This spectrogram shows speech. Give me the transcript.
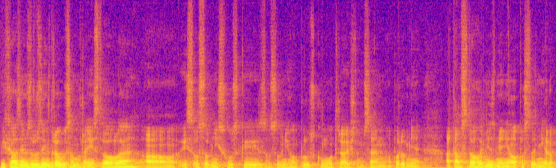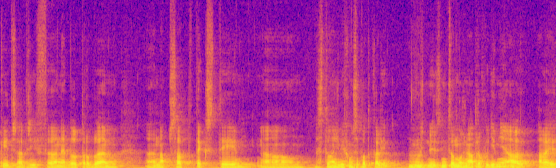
Vycházím z různých zdrojů, samozřejmě z tohohle, a i z osobní schůzky, z osobního průzkumu, třeba když tam jsem a podobně. A tam se to hodně změnilo poslední roky, třeba dřív eh, nebyl problém Eh, napsat texty eh, bez toho, aniž bychom se potkali. Hmm. Zní to možná trochu divně, ale, ale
